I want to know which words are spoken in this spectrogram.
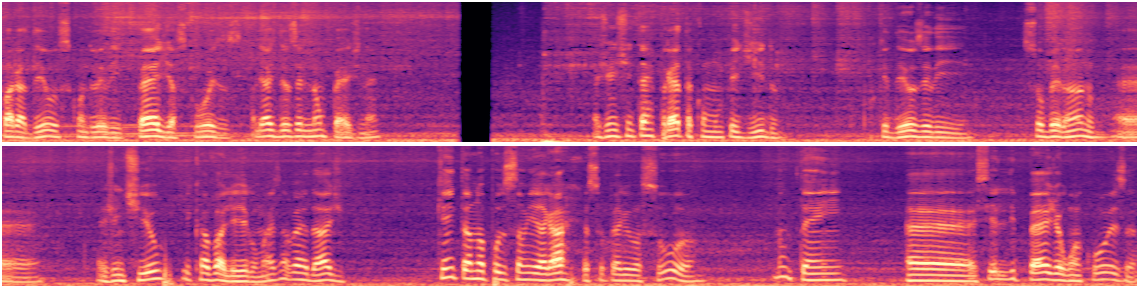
para Deus quando ele pede as coisas. Aliás, Deus ele não pede, né? A gente interpreta como um pedido, porque Deus ele soberano é, é gentil e cavalheiro, mas na verdade quem está numa posição hierárquica superior à sua não tem é, se ele lhe pede alguma coisa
